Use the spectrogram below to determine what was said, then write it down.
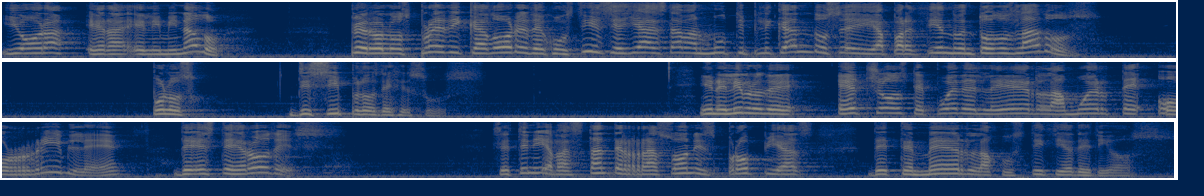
y ahora era eliminado. Pero los predicadores de justicia ya estaban multiplicándose y apareciendo en todos lados por los discípulos de Jesús. Y en el libro de Hechos te puedes leer la muerte horrible de este Herodes. Se tenía bastantes razones propias de temer la justicia de Dios.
